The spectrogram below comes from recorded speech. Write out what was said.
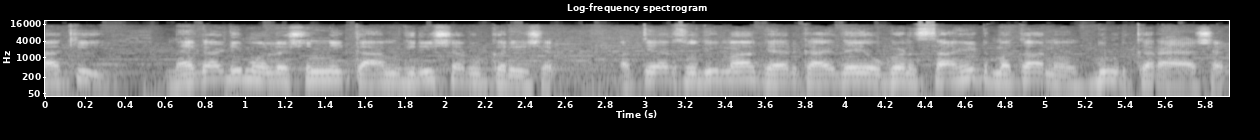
રાખી મેગા ડિમોલેશનની કામગીરી શરૂ કરી છે. અત્યાર સુધીમાં ગેરકાયદે ઓગણસાહીઠ મકાનો દૂર કરાયા છે.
